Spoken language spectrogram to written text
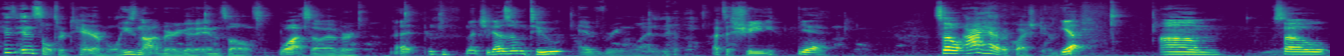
His insults are terrible. He's not very good at insults whatsoever. But, but she does them to everyone. That's a she. Yeah. So I have a question. Yep. Um, so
